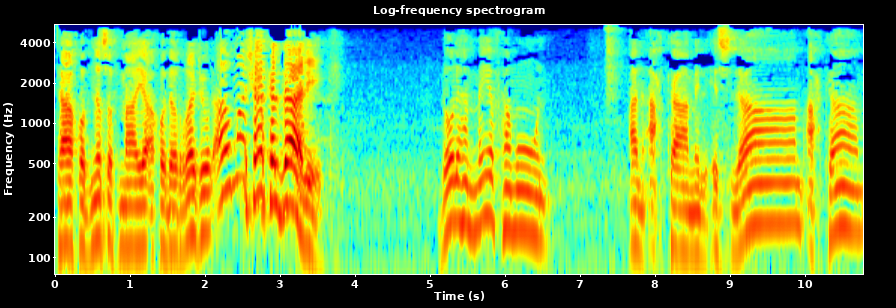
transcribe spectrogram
تأخذ نصف ما يأخذ الرجل؟ أو ما شاكل ذلك. ذولا هم ما يفهمون عن أحكام الإسلام أحكام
